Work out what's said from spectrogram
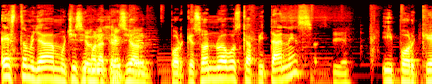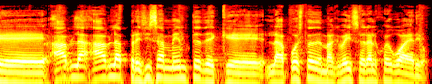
Esto me llama muchísimo la atención, porque son nuevos capitanes y porque habla, habla precisamente de que la apuesta de McVeigh será el juego aéreo.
